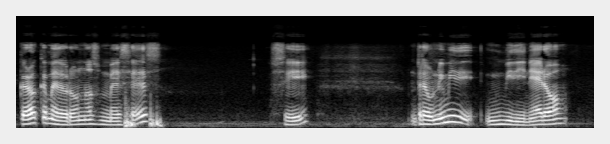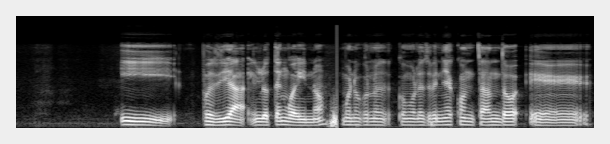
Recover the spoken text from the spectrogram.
creo que me duró unos meses. Sí. Reuní mi, mi dinero y pues ya, y lo tengo ahí, ¿no? Bueno, como, les venía contando, eh,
